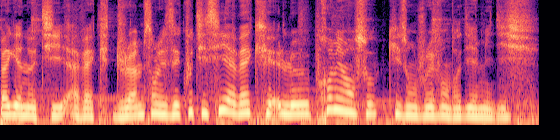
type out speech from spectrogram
Paganotti avec drums. On les écoute ici avec le premier morceau qu'ils ont joué vendredi à midi.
